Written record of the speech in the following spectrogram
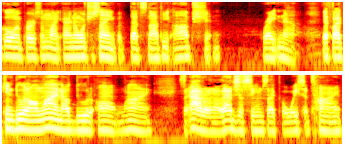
go in person. I'm like, I know what you're saying, but that's not the option right now. If I can do it online, I'll do it online. Like, I don't know. That just seems like a waste of time.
